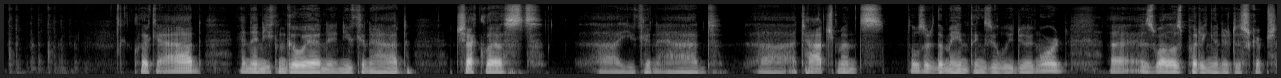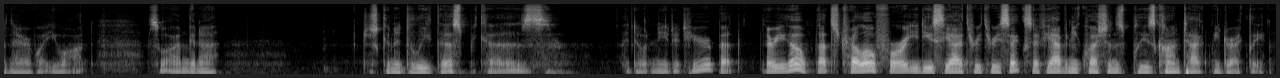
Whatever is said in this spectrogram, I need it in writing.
click Add, and then you can go in and you can add checklist, uh, you can add uh, attachments. Those are the main things you'll be doing, or uh, as well as putting in a description there of what you want. So I'm gonna just gonna delete this because I don't need it here, but there you go. That's Trello for EDCI 336. If you have any questions, please contact me directly.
